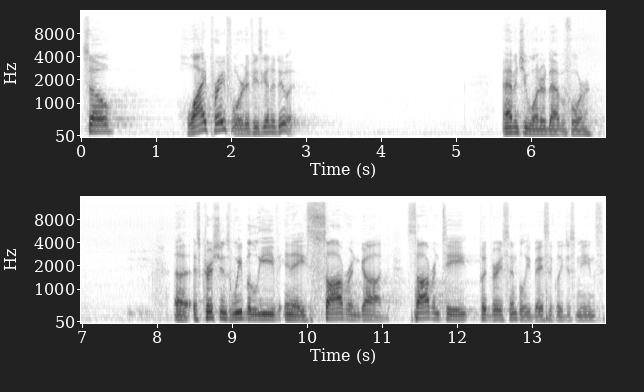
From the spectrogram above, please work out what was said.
So why pray for it if he's going to do it? Haven't you wondered that before? Uh, as Christians, we believe in a sovereign God. Sovereignty, put very simply, basically just means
